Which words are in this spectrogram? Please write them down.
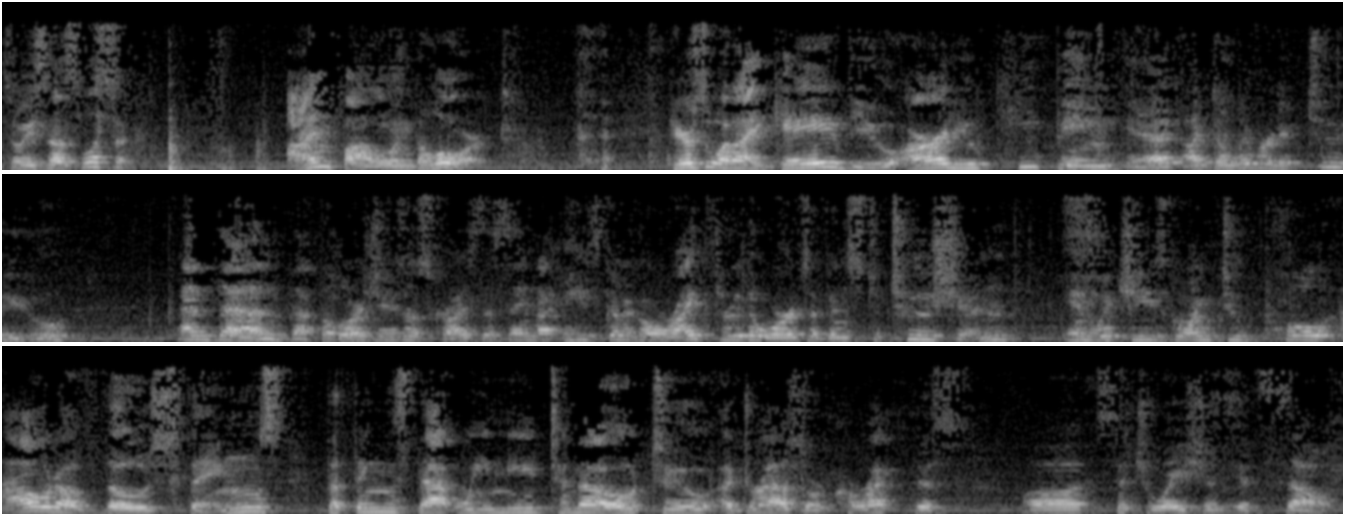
So he says, listen, I'm following the Lord. Here's what I gave you. Are you keeping it? I delivered it to you. And then, that the Lord Jesus Christ, the same night, he's going to go right through the words of institution, in which he's going to pull out of those things the things that we need to know to address or correct this uh, situation itself.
